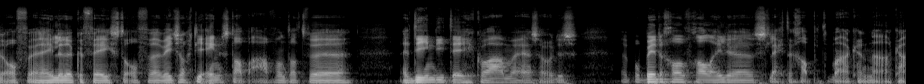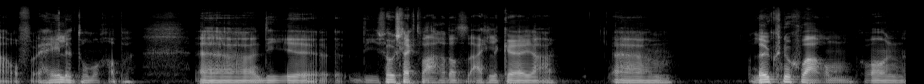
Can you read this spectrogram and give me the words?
of hele leuke feesten of uh, weet je nog die ene stapavond dat we die en die tegenkwamen en zo. Dus we probeerden gewoon vooral hele slechte grappen te maken na elkaar. Of hele domme grappen. Die, die zo slecht waren dat het eigenlijk ja, um, leuk genoeg was om gewoon,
